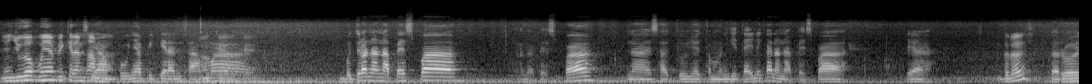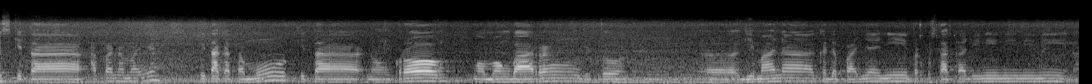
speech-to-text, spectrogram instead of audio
Yang juga punya pikiran sama. yang punya pikiran sama Oke, oke. kebetulan anak Vespa anak Vespa nah satunya teman kita ini kan anak Vespa ya Terus? terus kita apa namanya kita ketemu kita nongkrong ngomong bareng gitu Eh, gimana ke depannya ini perpustakaan ini ini ini, ini. nah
